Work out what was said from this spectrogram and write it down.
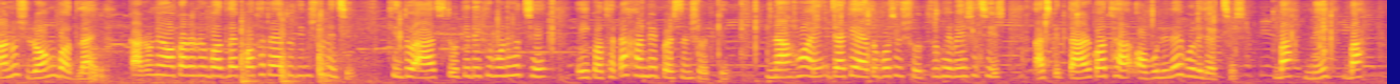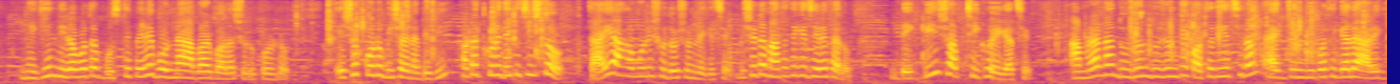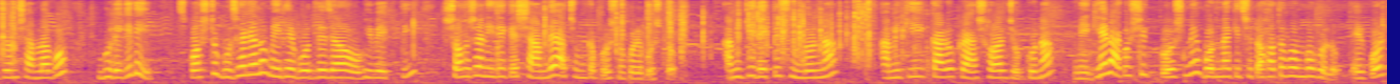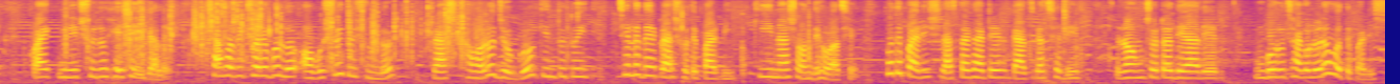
মানুষ রং বদলায়, কারণে অকারণে বদলায় কথাটা এতদিন শুনেছি। কিন্তু আজ তোকে দেখে মনে হচ্ছে এই কথাটা হান্ড্রেড পার্সেন্ট সত্যি। না হয় যাকে এত বছর শত্রু ভেবে এসেছিস, আজকে তার কথা অবলীলায় বলে যাচ্ছিস। বাহ, মেঘ, বাহ। মেঘের নীরবতা বুঝতে পেরে বন্যা আবার বলা শুরু করল। এসব কোনো বিষয় না, বেবি। হঠাৎ করে দেখেছিস তো? তাই আহামরি সুদর্শন লেগেছে। বিষয়টা মাথা থেকে ঝেড়ে ফেলো। দেখবি সব ঠিক হয়ে গেছে। আমরা না দুজন দুজনকে কথা দিয়েছিলাম, একজন বিপথে গেলে আরেকজন সামলাবো। ভুলে গেলি? স্পষ্ট বোঝা গেল মেঘের বদলে যাওয়া অভিব্যক্তি। সহসা নিজেকে সামলে আচমকা প্রশ্ন করে বসল। আমি কি দেখতে সুন্দর না? আমি কি কারও ক্রাশ হওয়ার যোগ্য না? মেঘের আকস্মিক প্রশ্নে বন্যা কিছুটা হতভম্ব হলো। এরপর কয়েক মিনিট শুধু হেসেই গেল। স্বাভাবিক স্বরে বলল, অবশ্যই তুই সুন্দর। ক্রাশ খাওয়ারও যোগ্য, কিন্তু তুই ছেলেদের ক্রাশ হতে পারবি। কি না সন্দেহ আছে? হতে পারিস। রাস্তাঘাটের গাছগাছালির রংচটা দেয়ালের গরু ছাগলেরও হতে পারিস।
